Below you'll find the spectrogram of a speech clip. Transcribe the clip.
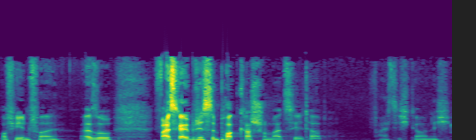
Auf jeden Fall. Also, ich weiß gar nicht, ob ich das im Podcast schon mal erzählt habe. Weiß ich gar nicht.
